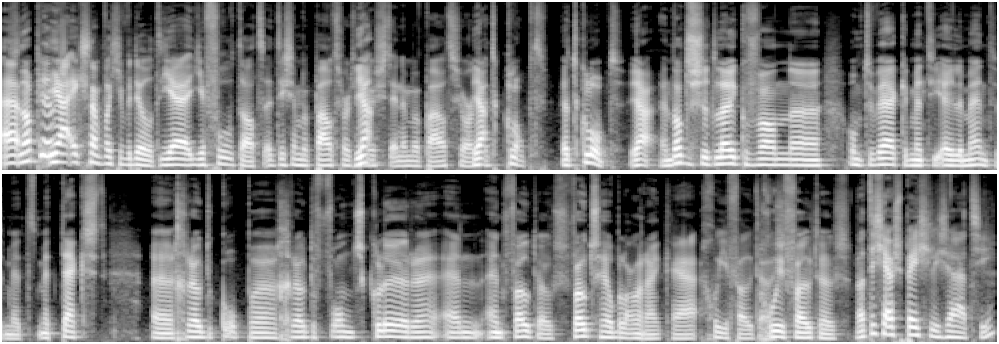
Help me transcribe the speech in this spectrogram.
Eh, Snap je? Ja, ik snap wat je bedoelt. Je, je voelt dat. Het is een bepaald soort Ja. rust en een bepaald soort... Ja. Het klopt. Het klopt, ja. En dat is het leuke van eh, om te werken met die elementen, met, met tekst, eh, grote koppen, grote fonts, kleuren en, en foto's. Foto's heel belangrijk. Ja, goede foto's. Goede foto's. Wat is jouw specialisatie?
